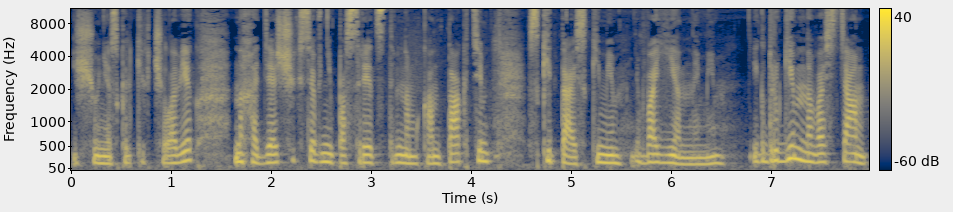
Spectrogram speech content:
еще нескольких человек, находящихся в непосредственном контакте с китайскими военными. И к другим новостям.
